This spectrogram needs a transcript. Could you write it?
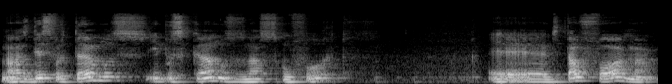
Nós desfrutamos e buscamos os nossos confortos é, de tal forma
